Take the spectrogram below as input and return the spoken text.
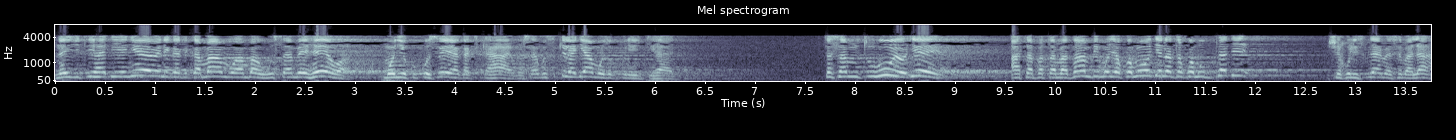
Na ijtihadi yenyewe ni katika mambo ambayo husamehewa mwenye kukosea katika hayo kwa sababu si kila jambo za kufanya ijtihadi. Sasa mtu huyo je atapata madhambi moja kwa moja na atakuwa mubtadi? Sheikhul Islam anasema la.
